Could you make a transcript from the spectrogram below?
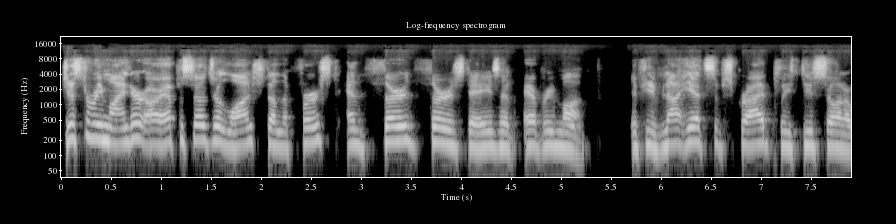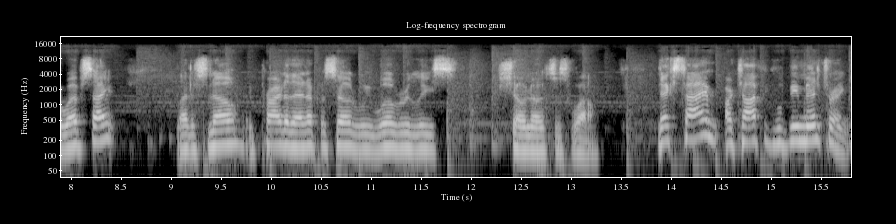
Just a reminder our episodes are launched on the first and third Thursdays of every month. If you've not yet subscribed, please do so on our website. Let us know. And prior to that episode, we will release show notes as well. Next time, our topic will be mentoring.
